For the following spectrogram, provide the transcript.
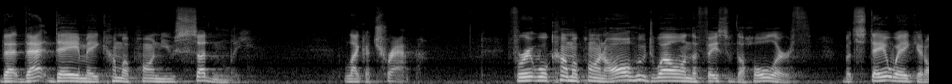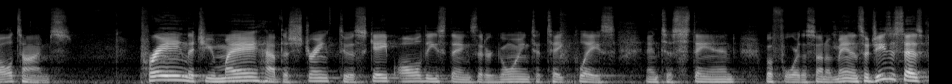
that that day may come upon you suddenly, like a trap. For it will come upon all who dwell on the face of the whole earth but stay awake at all times, praying that you may have the strength to escape all these things that are going to take place and to stand before the Son of Man. And so Jesus says,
